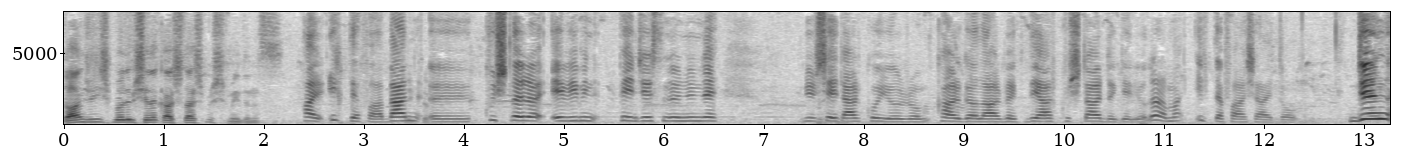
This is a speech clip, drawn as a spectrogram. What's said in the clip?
Daha önce hiç böyle bir şeyle karşılaşmış mıydınız? Hayır ilk defa ben İlk defa. e, kuşlara evimin penceresinin önüne bir şeyler koyuyorum. Kargalar ve diğer kuşlar da geliyorlar ama ilk defa şahit oldum. Dün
